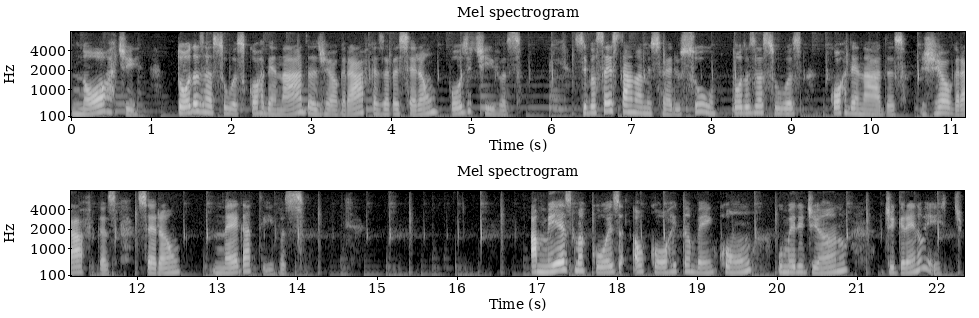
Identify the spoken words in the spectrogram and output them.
norte, todas as suas coordenadas geográficas elas serão positivas. Se você está no hemisfério sul, todas as suas coordenadas geográficas serão negativas. A mesma coisa ocorre também com o meridiano de Greenwich,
